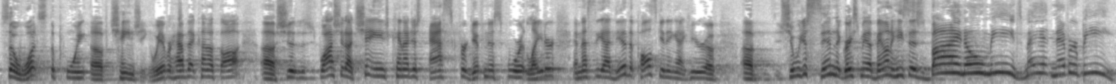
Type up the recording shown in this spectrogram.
So what's the point of changing? We ever have that kind of thought? Uh, should, why should I change? Can I just ask forgiveness for it later? And that's the idea that Paul's getting at here of, of should we just sin that grace may abound? And he says, by no means, may it never be.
